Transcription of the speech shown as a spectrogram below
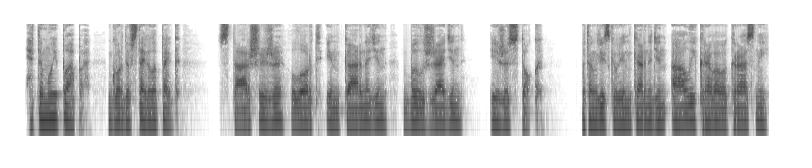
«Это мой папа», — гордо вставила Пэг, — Старший же, лорд Инкарнадин, был жаден и жесток. От английского «инкарнадин» — алый, кроваво-красный,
